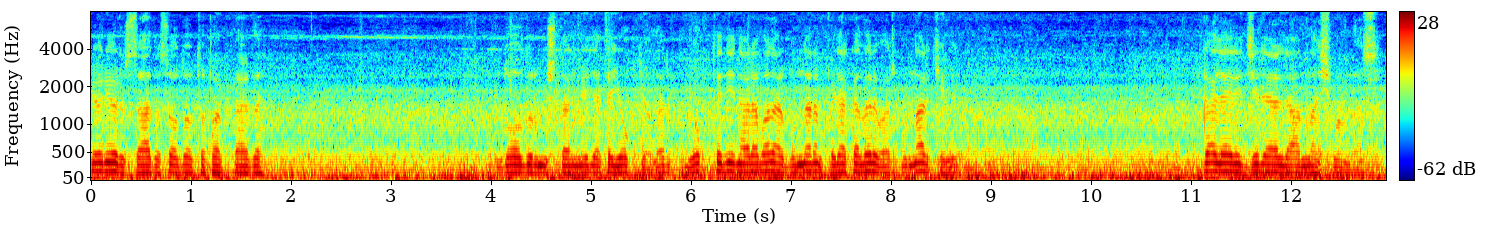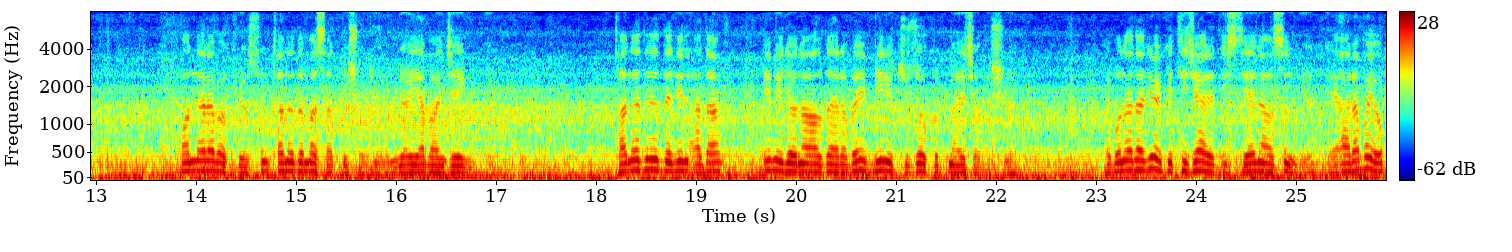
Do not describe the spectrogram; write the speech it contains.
Görüyoruz sağda solda otoparklarda. Doldurmuşlar millete yok diyorlar. Yok dediğin arabalar bunların plakaları var. Bunlar kimin? Galericilerle anlaşmalılar. Onlara bakıyorsun tanıdığıma satmış oluyorum diyor yabancıya gidiyor. Tanıdığı dediğin adam 1 milyonu aldığı arabayı 1.300'e okutmaya çalışıyor. E buna da diyor ki ticaret isteyen alsın diyor. E araba yok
